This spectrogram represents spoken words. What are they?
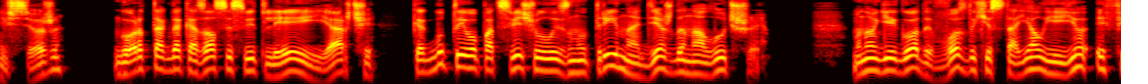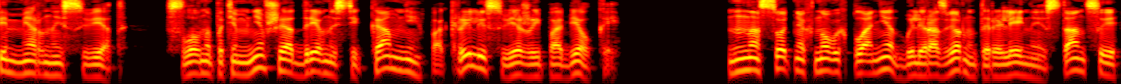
И все же город тогда казался светлее и ярче, как будто его подсвечивала изнутри надежда на лучшее. Многие годы в воздухе стоял ее эфемерный свет, словно потемневшие от древности камни покрыли свежей побелкой. На сотнях новых планет были развернуты релейные станции,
